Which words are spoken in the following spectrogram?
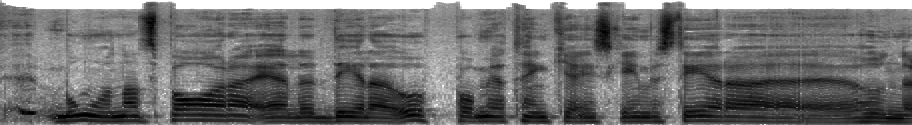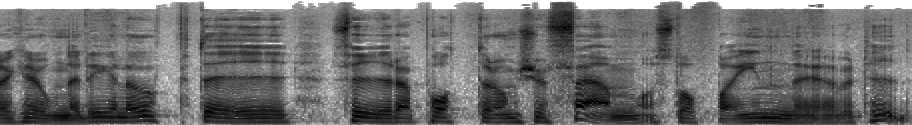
eh, månadsspara eller dela upp. Om jag tänker att jag ska investera eh, 100 kronor, dela upp det i fyra potter om 25 och stoppa in det över tid.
